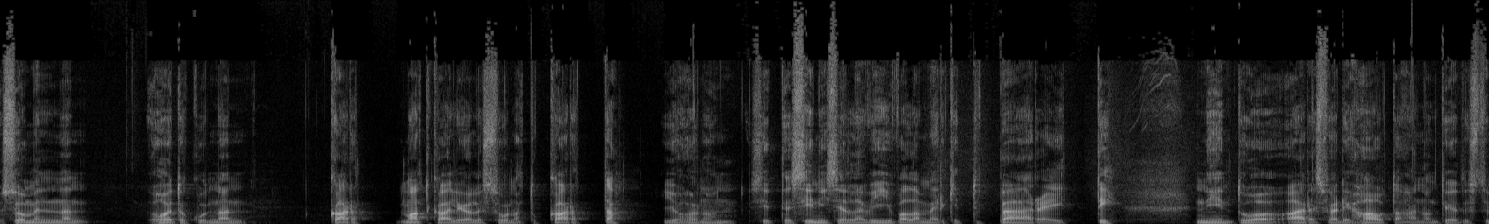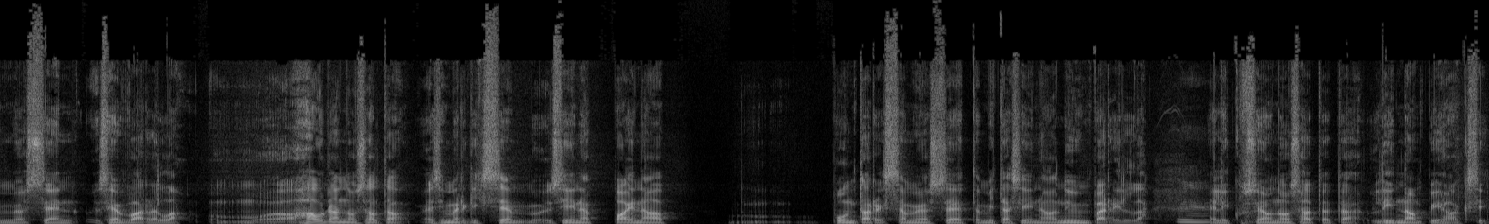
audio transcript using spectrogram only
Suomenlinnan hoitokunnan kart, matkailijoille suunnattu kartta, johon on sitten sinisellä viivalla merkitty pääreitti – niin tuo Aaresvädin hautahan on tietysti myös sen, sen varrella. Haudan osalta esimerkiksi se, siinä painaa puntarissa myös se, että mitä siinä on ympärillä. Mm. Eli kun se on osa tätä linnan pihaksi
